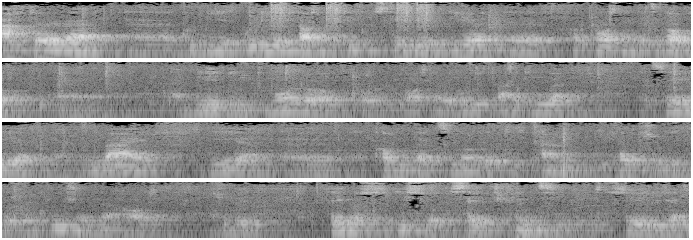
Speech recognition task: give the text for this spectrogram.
after uh, uh, could be could be 2015 could still be a good year uh, for Bosnia and Herzegovina. I'm believing tomorrow for Bosnia we will try to let's say revive the contacts in order to come hopefully to a conclusion of the famous issue of the Sejdić Finci, is to say the uh,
